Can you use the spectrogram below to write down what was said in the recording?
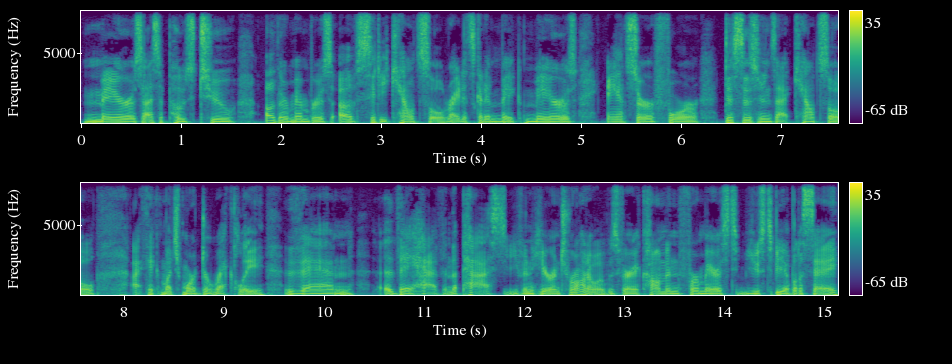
mayors as opposed to other members of city council, right? It's going to make mayors answer for decisions at council, I think, much more directly than they have in the past. Even here in Toronto, it was very common for mayors to used to be able to say,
